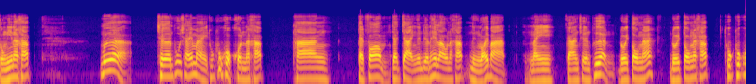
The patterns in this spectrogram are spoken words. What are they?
ตรงนี้นะครับ เมื่อเชิญผู้ใช้ใหม่ทุกๆ 6 คนนะครับ ทาง แพลตฟอร์มจะจ่ายเงินเดือนให้เรานะครับ 100 บาท ในการเชิญเพื่อนโดยตรงนะ โดยตรงนะครับ ทุกๆ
